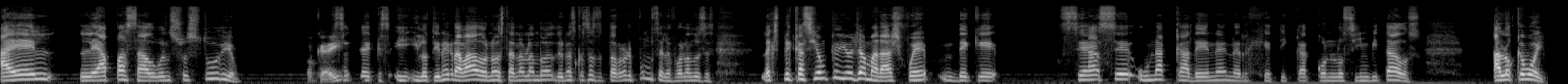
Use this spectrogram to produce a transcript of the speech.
A él le ha pasado en su estudio. ok. Eh, Y, y lo tiene grabado, ¿no? Están hablando de unas cosas de terror y pum, se le fueron las luces. La explicación que dio Yamarash fue de que se hace una cadena energética con los invitados. A lo que voy,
